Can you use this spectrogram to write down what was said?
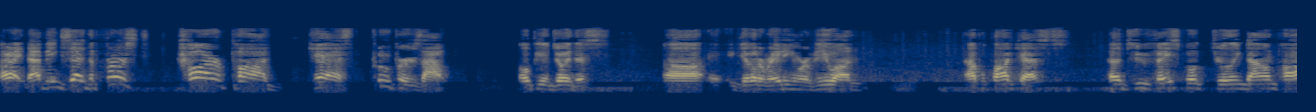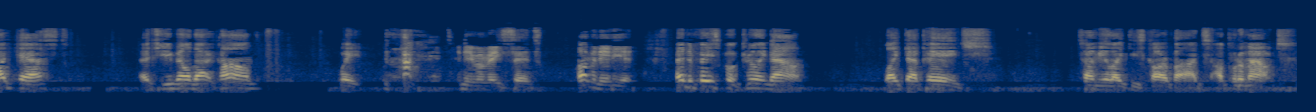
All right. That being said, the first car podcast poopers out. Hope you enjoyed this. Uh, give it a rating and review on Apple Podcasts. Head to Facebook, Drilling Down Podcast at gmail.com. Wait, didn't even make sense. I'm an idiot. Head to Facebook, drilling down. Like that page. Tell me you like these car pods. I'll put them out.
